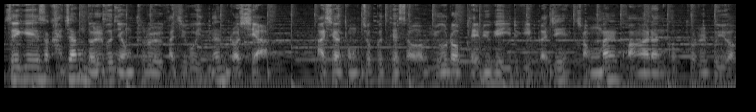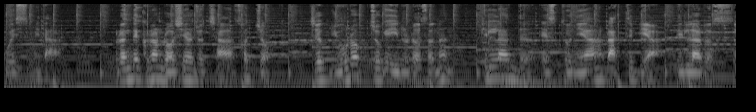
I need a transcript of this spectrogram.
세계에서 가장 넓은 영토를 가지고 있는 러시아. 아시아 동쪽 끝에서 유럽 대륙에 이르기까지 정말 광활한 국토를 보유하고 있습니다. 그런데 그런 러시아조차 서쪽, 즉 유럽 쪽에 이르러서는 핀란드, 에스토니아, 라트비아, 벨라루스,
